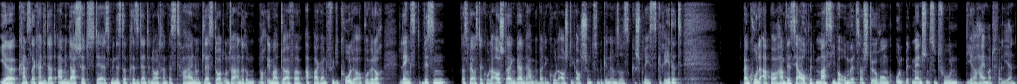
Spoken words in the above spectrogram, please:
Ihr Kanzlerkandidat Armin Laschet, der ist Ministerpräsident in Nordrhein-Westfalen und lässt dort unter anderem noch immer Dörfer abbaggern für die Kohle, obwohl wir doch längst wissen, dass wir aus der Kohle aussteigen werden. Wir haben über den Kohleausstieg auch schon zu Beginn unseres Gesprächs geredet. Beim Kohleabbau haben wir es ja auch mit massiver Umweltzerstörung und mit Menschen zu tun, die ihre Heimat verlieren.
